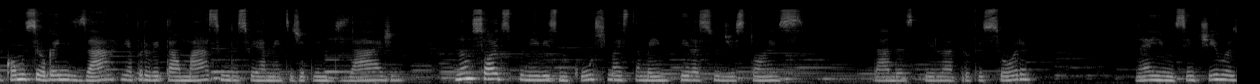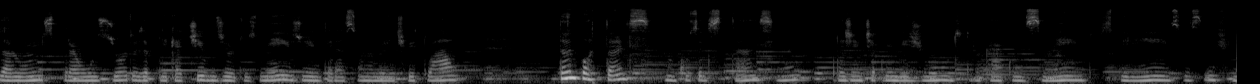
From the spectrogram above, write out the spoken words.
e como se organizar e aproveitar ao máximo das ferramentas de aprendizagem, não só disponíveis no curso, mas também pelas sugestões dadas pela professora né, e incentivo aos alunos para o uso de outros aplicativos e outros meios de interação no ambiente virtual, tão importantes no curso à distância, né, para a gente aprender junto, trocar conhecimento, experiências, enfim,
